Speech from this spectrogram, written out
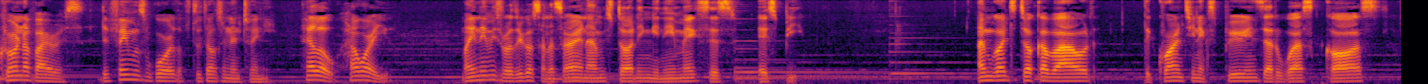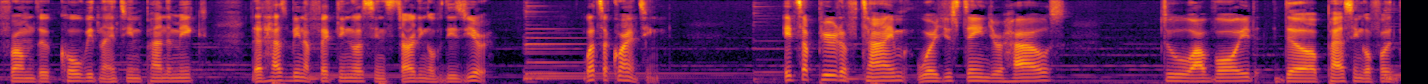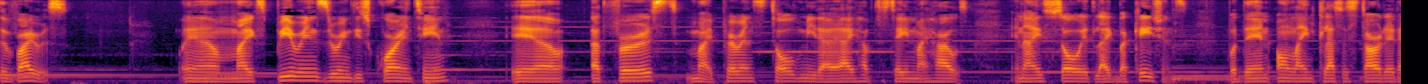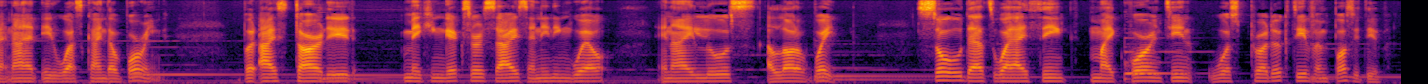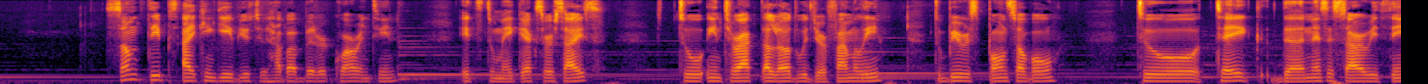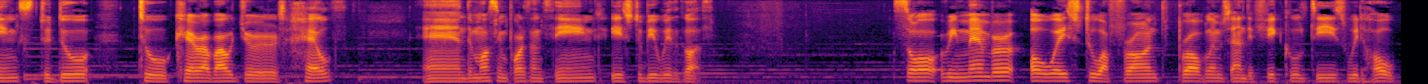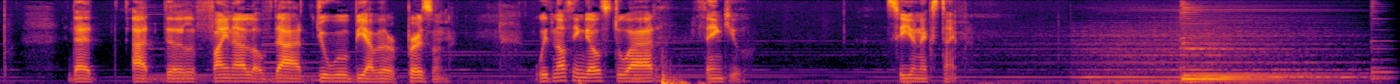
Coronavirus, the famous word of 2020. Hello, how are you? My name is Rodrigo Salazar and I'm studying in IMEX SP. I'm going to talk about the quarantine experience that was caused from the COVID 19 pandemic that has been affecting us since starting of this year. What's a quarantine? It's a period of time where you stay in your house to avoid the passing of the virus um, my experience during this quarantine. Uh, at first, my parents told me that I have to stay in my house, and I saw it like vacations. But then online classes started, and I, it was kind of boring. But I started making exercise and eating well, and I lose a lot of weight. So that's why I think my quarantine was productive and positive. Some tips I can give you to have a better quarantine it's to make exercise, to interact a lot with your family, to be responsible, to take the necessary things to do to care about your health, and the most important thing is to be with God. So remember always to affront problems and difficulties with hope that at the final of that, you will be a better person. With nothing else to add, thank you. See you next time.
